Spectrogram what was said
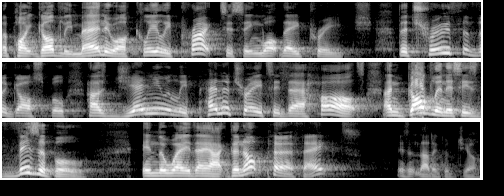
appoint godly men who are clearly practicing what they preach. The truth of the gospel has genuinely penetrated their hearts, and godliness is visible in the way they act. They're not perfect. Isn't that a good job?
